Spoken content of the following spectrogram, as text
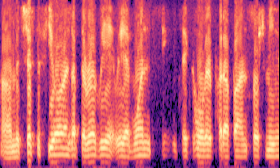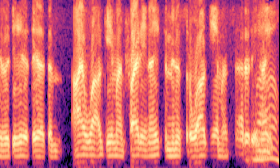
Um, it's just a few hours up the road. We we had one season ticket holder put up on social media the other day that they're at the Iowa Wild game on Friday night, the Minnesota Wild game on Saturday night.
